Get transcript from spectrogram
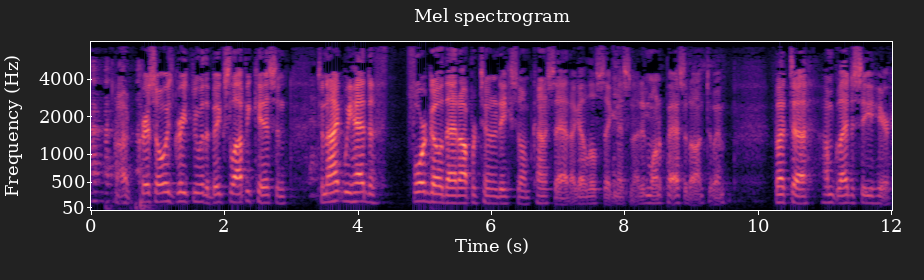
Uh, Chris always greets me with a big sloppy kiss, and tonight we had to forego that opportunity, so I'm kind of sad. I got a little sickness, and I didn't want to pass it on to him. But uh, I'm glad to see you here.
